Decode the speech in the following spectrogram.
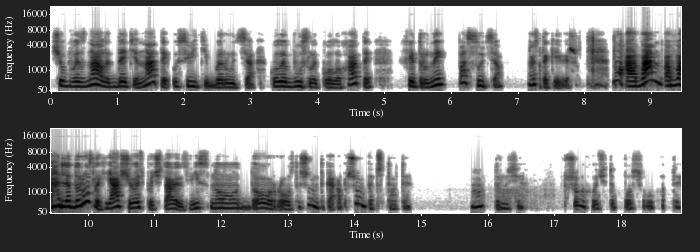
щоб ви знали, де ті нати у світі беруться, коли бусли коло хати, хитруни пасуться. Ось такий вірш. Ну, а вам, а вам для дорослих я щось почитаю, звісно, доросле. Що вам таке? А про що вам почитати? А, друзі, про що ви хочете послухати?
